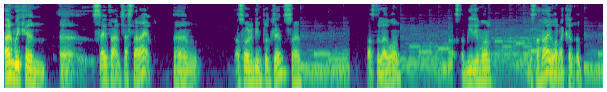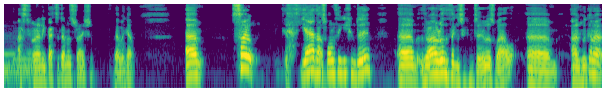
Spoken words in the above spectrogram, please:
And we can uh, save that and test that out. Um, that's already been plugged in, so that's the low one, that's the medium one, that's the high one. I couldn't have asked for any better demonstration. There we go. Um, so yeah, that's one thing you can do. Um, there are other things you can do as well, um, and we're gonna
